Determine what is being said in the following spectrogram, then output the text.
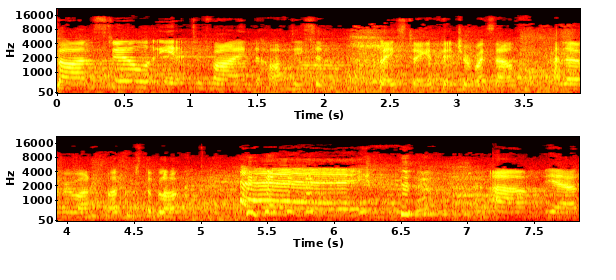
so I'm still yet to find a half decent place to take a picture of myself. Hello everyone, welcome to the vlog. Hey! um, yeah,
